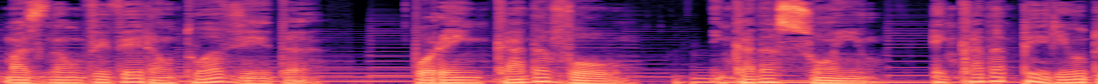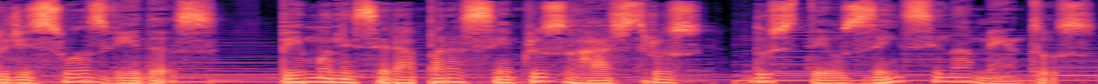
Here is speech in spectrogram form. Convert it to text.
mas não viverão tua vida. Porém, em cada voo, em cada sonho, em cada período de suas vidas, permanecerá para sempre os rastros dos teus ensinamentos.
